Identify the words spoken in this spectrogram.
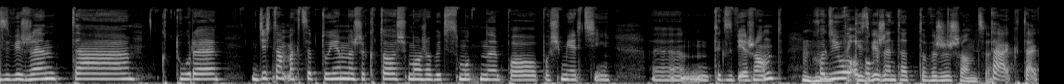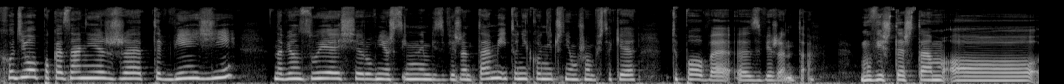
zwierzęta, które gdzieś tam akceptujemy, że ktoś może być smutny po, po śmierci y, tych zwierząt. Mhm. Chodziło Takie o zwierzęta towarzyszące. Tak, tak. Chodziło o pokazanie, że te więzi nawiązuje się również z innymi zwierzętami i to niekoniecznie muszą być takie typowe y, zwierzęta. Mówisz też tam o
